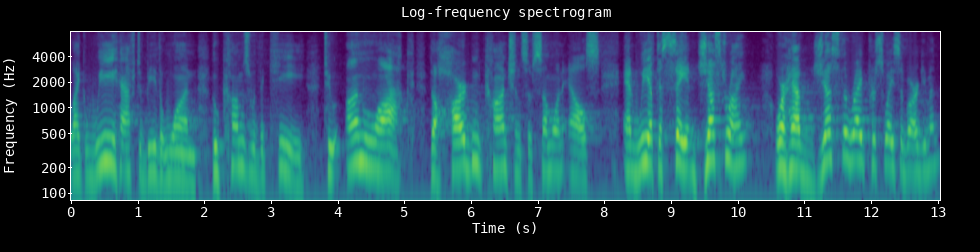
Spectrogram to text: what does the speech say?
Like we have to be the one who comes with the key to unlock the hardened conscience of someone else, and we have to say it just right or have just the right persuasive argument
